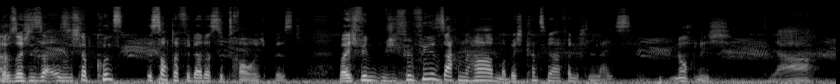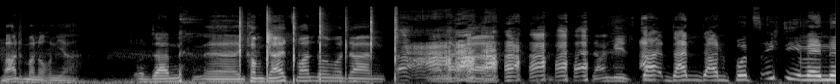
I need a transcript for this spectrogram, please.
glaube, solche also ich glaube, Kunst ist auch dafür da, dass du traurig bist. Weil ich will, ich will viele Sachen haben, aber ich kann es mir einfach nicht leisten. Noch nicht. Ja. Warte mal noch ein Jahr. Und dann, Äh, kommt Gehaltsverhandlung und dann. Ah. Dann geht's ab. dann, dann, putz ich die Wände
